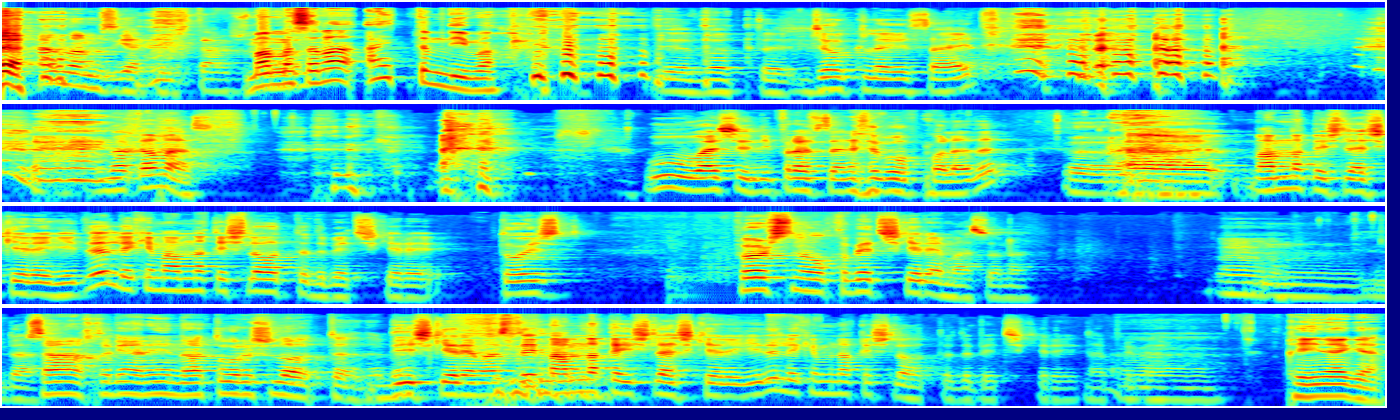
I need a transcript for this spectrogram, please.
hammamiz gap eshitamiz man masalan aytdim deyman. Bo'pti joklar aside. Unaqa emas. U вообще непрофессионально bo'lib qoladi. Э, mana bunaqa ishlash kerak edi lekin mana bunaqa ishlayapti deb aytish kerak. То есть personal qilib aytish kerak emas uni. Mm, san qilganing noto'g'ri ishlayapti deb. Deyish kerak emasda mana bunaqa ishlash kerak edi lekin bunaqa ishlayapti deb aytish kerak например qiynagan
